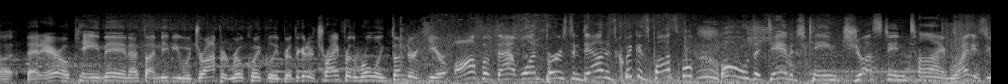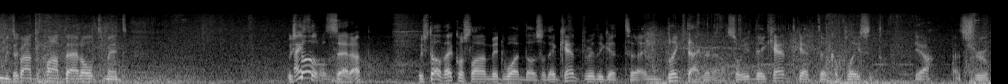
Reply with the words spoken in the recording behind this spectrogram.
Uh, that arrow came in. I thought maybe he would drop it real quickly, but they're going to try for the Rolling Thunder here. Off of that one, burst him down as quick as possible. Oh, the damage came just in time, right as he was about to pop that ultimate. we Nice still, little setup. We still have Echo Slam mid one though, so they can't really get uh, and Blink Dagger now, so they can't get uh, complacent. Yeah, that's true.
